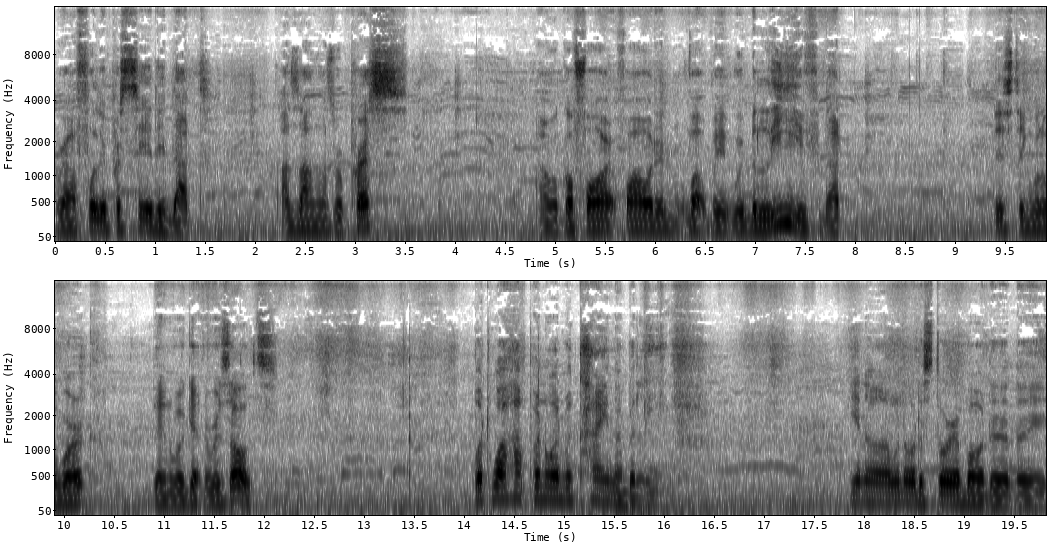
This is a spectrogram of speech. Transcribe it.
we are fully persuaded that as long as we press and we go forward forward in what we, we believe that this thing will work, then we'll get the results. But what happened when we kinda believe? You know, we know the story about the, the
